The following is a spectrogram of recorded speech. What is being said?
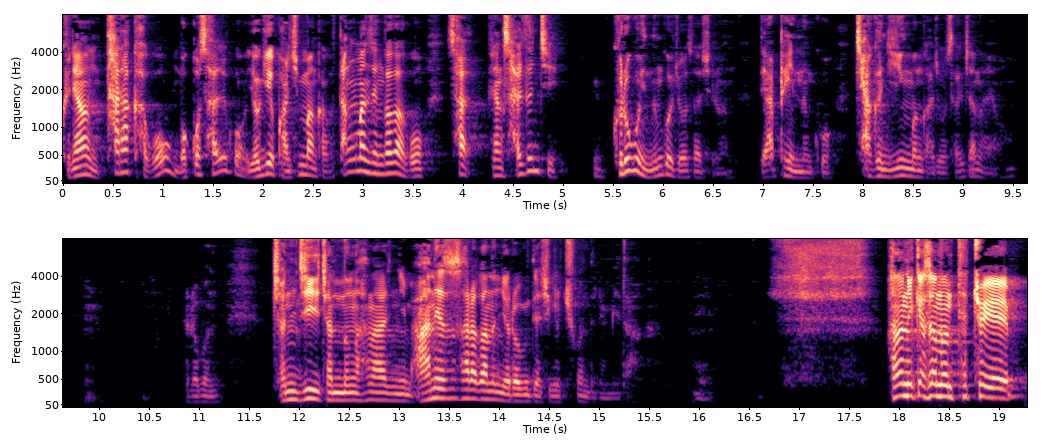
그냥 타락하고 먹고 살고 여기에 관심만 가고 땅만 생각하고 살, 그냥 살든지 그러고 있는 거죠 사실은. 내 앞에 있는 그 작은 이익만 가지고 살잖아요. 음. 여러분, 전지전능 하나님 안에서 살아가는 여러분 되시길 축원드립니다. 음. 하나님께서는 태초에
